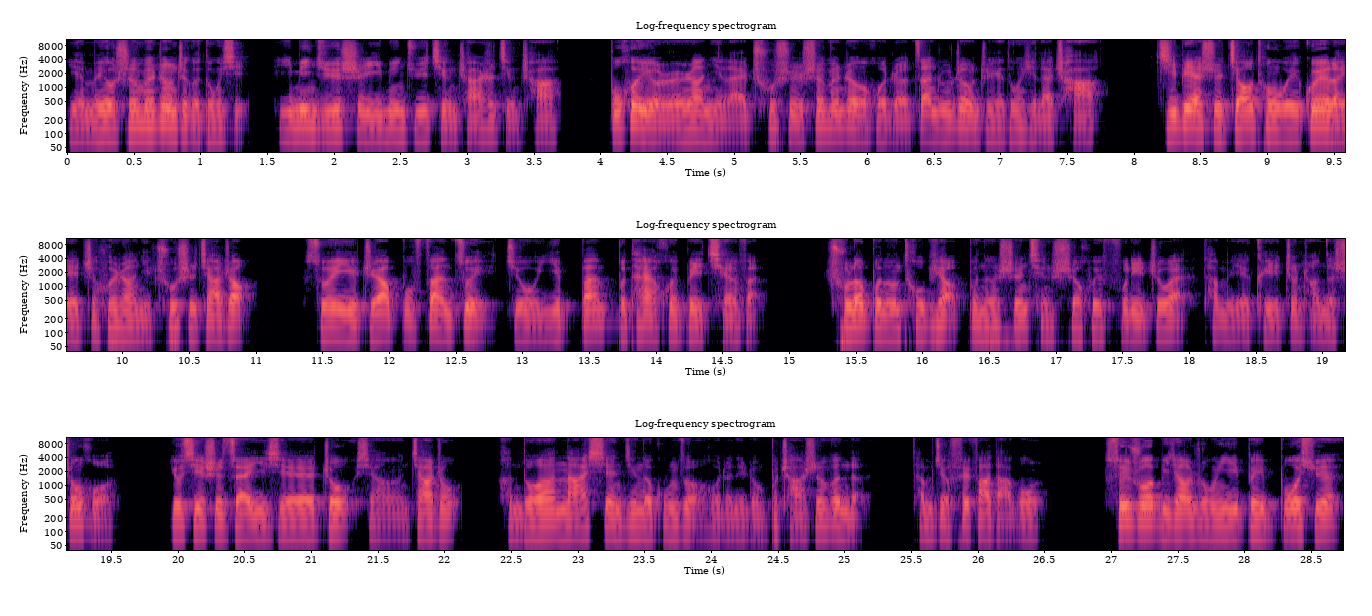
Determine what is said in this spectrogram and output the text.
也没有身份证这个东西，移民局是移民局，警察是警察，不会有人让你来出示身份证或者暂住证这些东西来查，即便是交通违规了，也只会让你出示驾照。所以，只要不犯罪，就一般不太会被遣返。除了不能投票、不能申请社会福利之外，他们也可以正常的生活。尤其是在一些州，像加州，很多拿现金的工作或者那种不查身份的，他们就非法打工。虽说比较容易被剥削，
